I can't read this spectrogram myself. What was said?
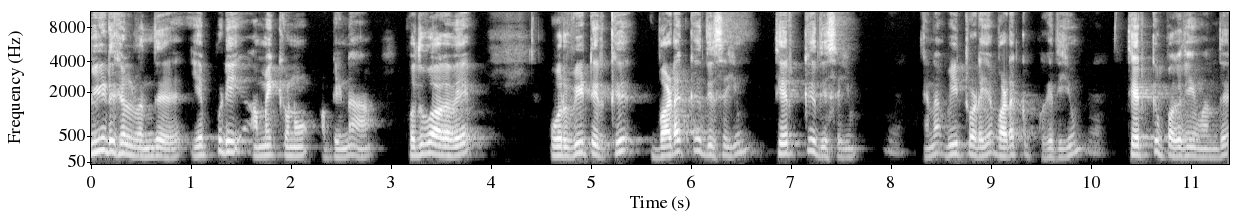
வீடுகள் வந்து எப்படி அமைக்கணும் அப்படின்னா பொதுவாகவே ஒரு வீட்டிற்கு வடக்கு திசையும் தெற்கு திசையும். ஏன்னா வீட்டுடைய வடக்கு பகுதியும். தெற்கு பகுதியும் வந்து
